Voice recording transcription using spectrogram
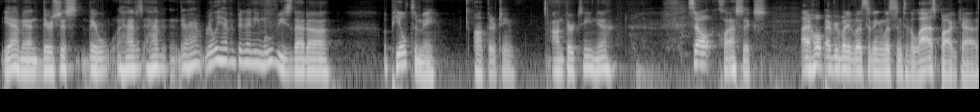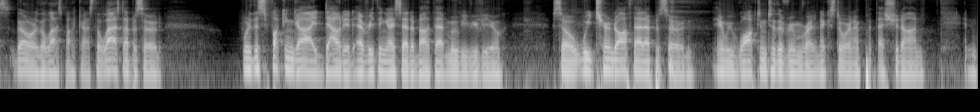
yeah, man, there's just there has have there have really haven't been any movies that uh appeal to me On 13. on 13. Yeah, So classics. I hope everybody listening listened to the last podcast, or the last podcast, the last episode, where this fucking guy doubted everything I said about that movie review. So we turned off that episode and we walked into the room right next door and I put that shit on. In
